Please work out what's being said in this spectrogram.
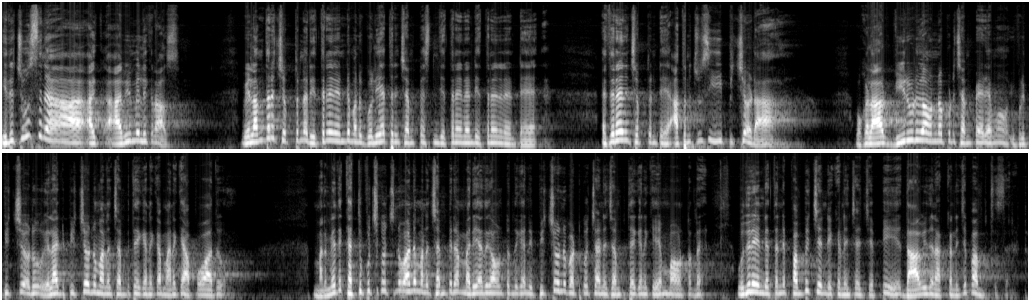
ఇది చూసిన అభిమలికి రాసు వీళ్ళందరూ చెప్తున్నారు ఇతనేనండి మన గొలియాతని చంపేస్తుంది ఇతనేనండి ఇతనేనంటే ఇతనేని చెప్తుంటే అతను చూసి ఈ పిచ్చోడా? ఒకలా వీరుడుగా ఉన్నప్పుడు చంపాడేమో ఇప్పుడు పిచ్చోడు ఇలాంటి పిచ్చోడు మనం చంపితే కనుక మనకే అపవాదు. మన మీద కత్తి పుచ్చుకొచ్చిన వాడిని మనం చంపిన మర్యాదగా ఉంటుంది కానీ పిచ్చోడిని పట్టుకొచ్చాడిని చంపితే కనుక ఏం బాగుంటుంది? వదిలేయండి ఇతన్ని పంపించండి ఇక్కడి నుంచి అని చెప్పి దావిదని అక్కడి నుంచి పంపించేశారట.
